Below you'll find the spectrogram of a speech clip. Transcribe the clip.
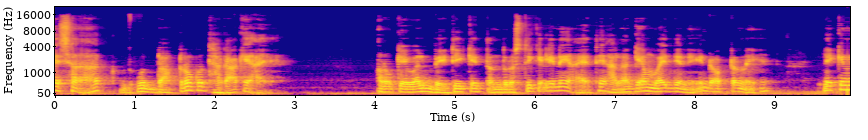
ऐसा वो डॉक्टरों को थका के आए। और वो केवल बेटी के तंदुरुस्ती के लिए नहीं आए थे। हालाँकि हम वैद्य नहीं, डॉक्टर नहीं है। लेकिन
